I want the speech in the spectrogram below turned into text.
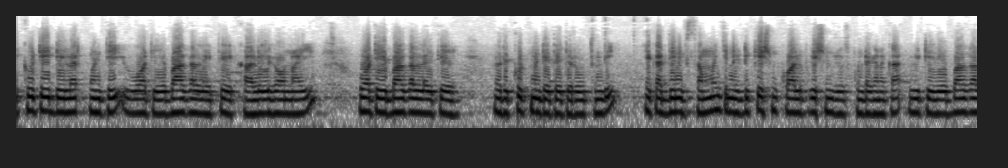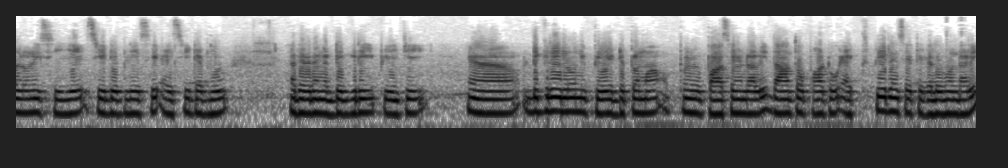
equity dealer వంటి వాటి విభాగాలు అయితే ఖాళీలుగా ఉన్నాయి. వాటి విభాగాల్లో అయితే రిక్రూట్మెంట్ అయితే జరుగుతుంది. ఇక దీనికి సంబంధించిన ఎడ్యుకేషన్ క్వాలిఫికేషన్ చూసుకుంటే కనుక వీటి విభాగాల్లోని సిఏ సిడబ్ల్యూసి ఐసిడబ్ల్యూ అదేవిధంగా డిగ్రీ పీజీ డిగ్రీలోని పి డిప్లొమా పాస్ అయి ఉండాలి. దాంతోపాటు ఎక్స్పీరియన్స్ అయితే కలిగి ఉండాలి.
